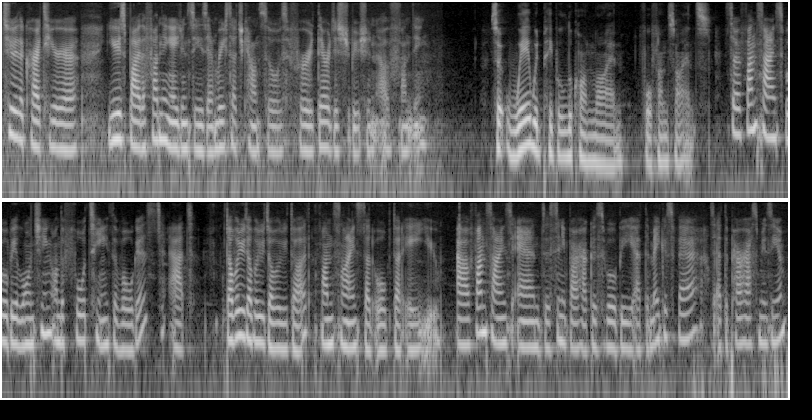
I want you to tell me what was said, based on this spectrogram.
to the criteria used by the funding agencies and research councils for their distribution of funding. So, where would people look online for Fund Science? So, Fund Science will be launching on the 14th of August at www.fundscience.org.au. Our Fund Science and the Sydney Biohackers will be at the Makers Fair at the Powerhouse Museum.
